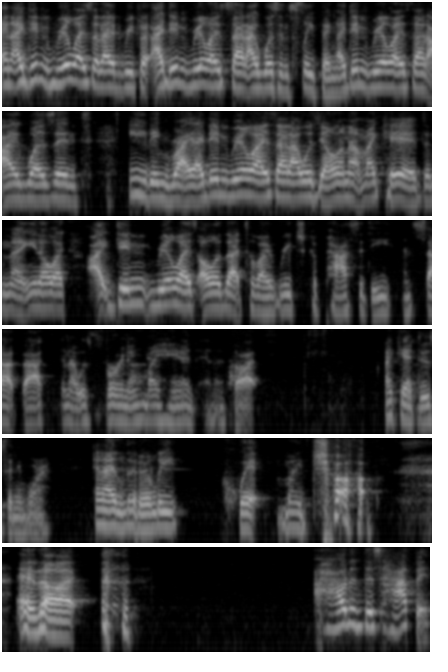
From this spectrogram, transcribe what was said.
and I didn't realize that I had reached. I didn't realize that I wasn't sleeping. I didn't realize that I wasn't eating right. I didn't realize that I was yelling at my kids, and that you know, like I didn't realize all of that till I reached capacity and sat back, and I was burning my hand, and I thought, I can't do this anymore, and I literally quit my job, and thought, how did this happen?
